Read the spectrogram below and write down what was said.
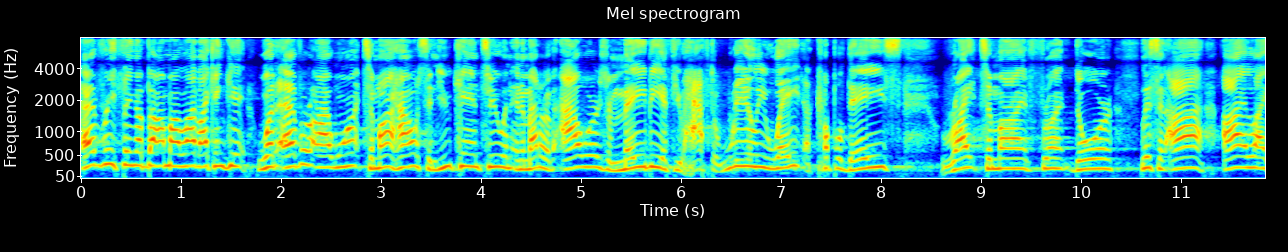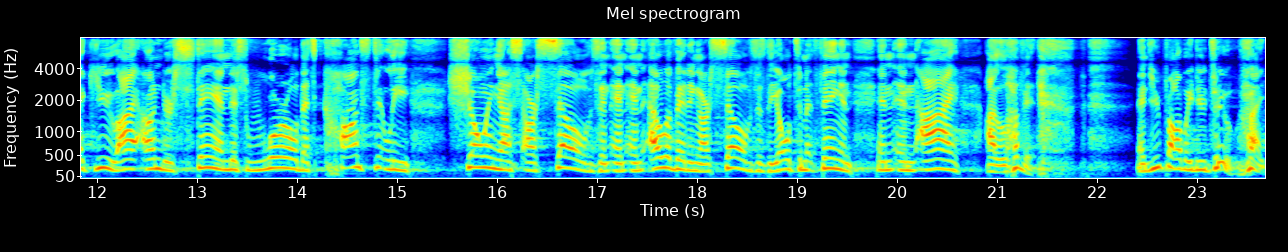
Everything about my life. I can get whatever I want to my house, and you can too, in, in a matter of hours, or maybe if you have to really wait a couple days, right to my front door. Listen, I, I like you, I understand this world that's constantly showing us ourselves and, and, and elevating ourselves as the ultimate thing, and, and, and I, I love it. and you probably do too. Like,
